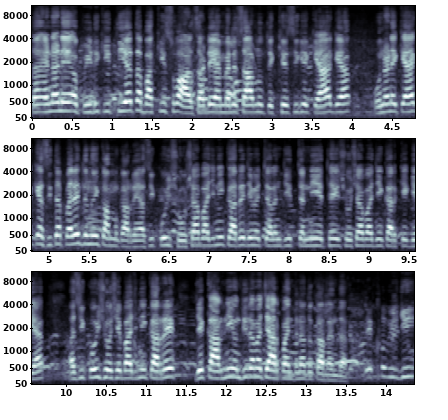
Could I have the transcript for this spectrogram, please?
ਤਾਂ ਇਹਨਾਂ ਨੇ ਅਪੀਲ ਕੀਤੀ ਹੈ। ਤਾਂ ਬਾਕੀ ਸਵਾਲ ਸਾਡੇ ਐਮਐਲਏ ਸਾਹਿਬ ਨੂੰ ਤਿੱਖੇ ਸੀਗੇ, ਕਿਹਾ ਗਿਆ। ਉਹਨਾਂ ਨੇ ਕਿਹਾ ਕਿ ਅਸੀਂ ਤਾਂ ਪਹਿਲੇ ਦਿਨੋਂ ਹੀ ਕੰਮ ਕਰ ਰਹੇ ਹਾਂ। ਅਸੀਂ ਕੋਈ ਸ਼ੋਸ਼ਾਬਾਜੀ ਨਹੀਂ ਕਰ ਰਹੇ ਜਿਵੇਂ ਚਰਨਜੀਤ ਚੰਨੀ ਇੱਥੇ ਸ਼ੋਸ਼ਾਬਾਜੀ ਕਰਕੇ ਗਿਆ। ਅਸੀਂ ਕੋਈ ਸ਼ੋਸ਼ੇਬਾਜੀ ਨਹੀਂ ਕਰ ਰਹੇ। ਜੇ ਕਰਨੀ ਹੁੰਦੀ ਤਾਂ ਮੈਂ 4-5 ਦਿਨਾਂ ਤੋਂ ਕਰ ਲੈਂਦਾ। ਦੇਖੋ ਵੀਰ ਜੀ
